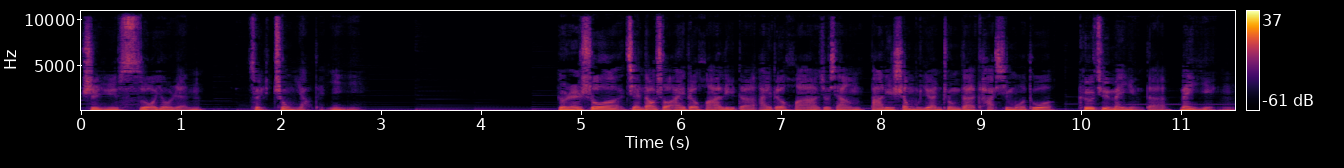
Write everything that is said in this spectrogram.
之于所有人最重要的意义。有人说，《剪刀手爱德华》里的爱德华就像巴黎圣母院中的卡西莫多，歌剧《魅影》的魅影。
